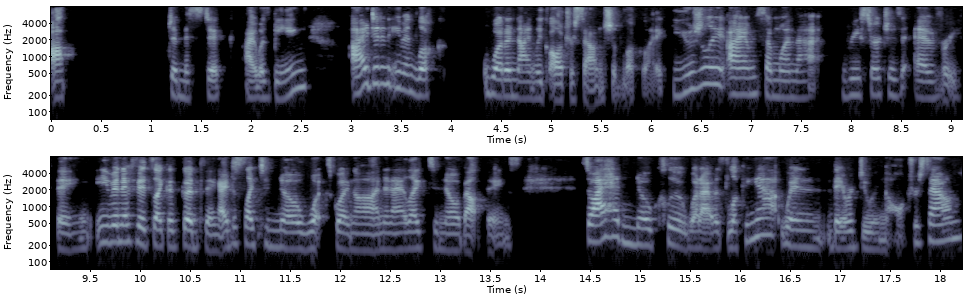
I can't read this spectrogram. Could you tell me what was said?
optimistic I was being, I didn't even look what a nine week ultrasound should look like. Usually, I am someone that researches everything, even if it's like a good thing. I just like to know what's going on and I like to know about things. So, I had no clue what I was looking at when they were doing the ultrasound.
